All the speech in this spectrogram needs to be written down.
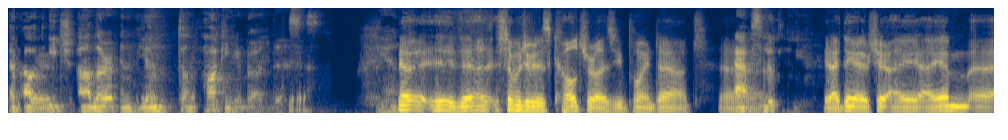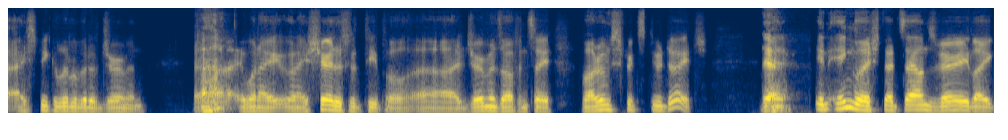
about yeah. each other, and we are not talking about this. Yeah. yeah. No, so much of it is cultural, as you point out. Uh, Absolutely you know, I think I should. I, I am. Uh, I speak a little bit of German. Uh-huh. Uh, and when I when I share this with people, uh, Germans often say, "Warum sprichst du Deutsch?" Yeah. And in English, that sounds very like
